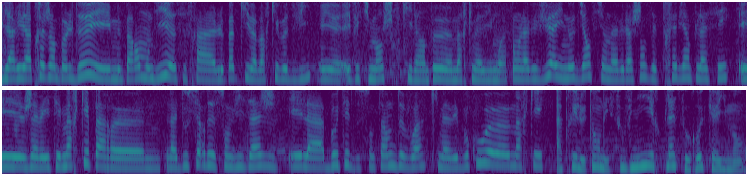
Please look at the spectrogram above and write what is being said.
Il est arrivé après Jean-Paul II et mes parents m'ont dit euh, ce sera le pape qui va marquer votre vie. Et euh, effectivement, je trouve qu'il a un peu euh, marqué ma vie, moi. On l'avait vu à une audience et on avait la chance d'être très bien placé. Et j'avais été marquée par la douceur de son visage et la beauté de son timbre de voix qui m'avait beaucoup marqué. Après le temps des souvenirs, place au recueillement.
